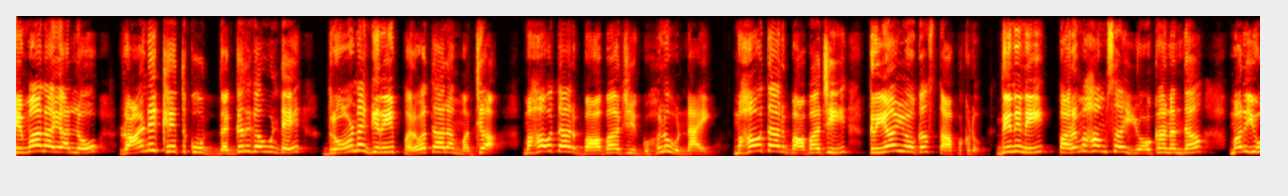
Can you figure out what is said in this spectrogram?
హిమాలయాల్లో రాణిఖేత్కు దగ్గరగా ఉండే ద్రోణగిరి పర్వతాల మధ్య మహావతార్ బాబాజీ గుహలు ఉన్నాయి. మహావతార్ బాబాజీ క్రియాయోగ స్థాపకుడు. దీనిని పరమహంస యోగానంద మరియు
